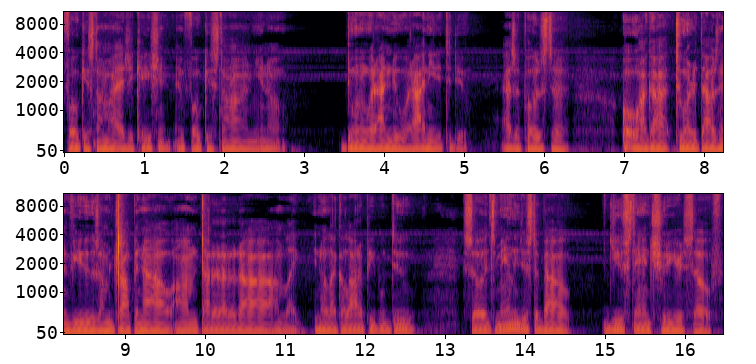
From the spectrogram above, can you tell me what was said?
focused on my education and focused on, you know, doing what I knew what I needed to do, as opposed to, oh, I got 200,000 views, I'm dropping out, um, da da da da da. I'm like, you know, like a lot of people do. So it's mainly just about you stand true to yourself.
